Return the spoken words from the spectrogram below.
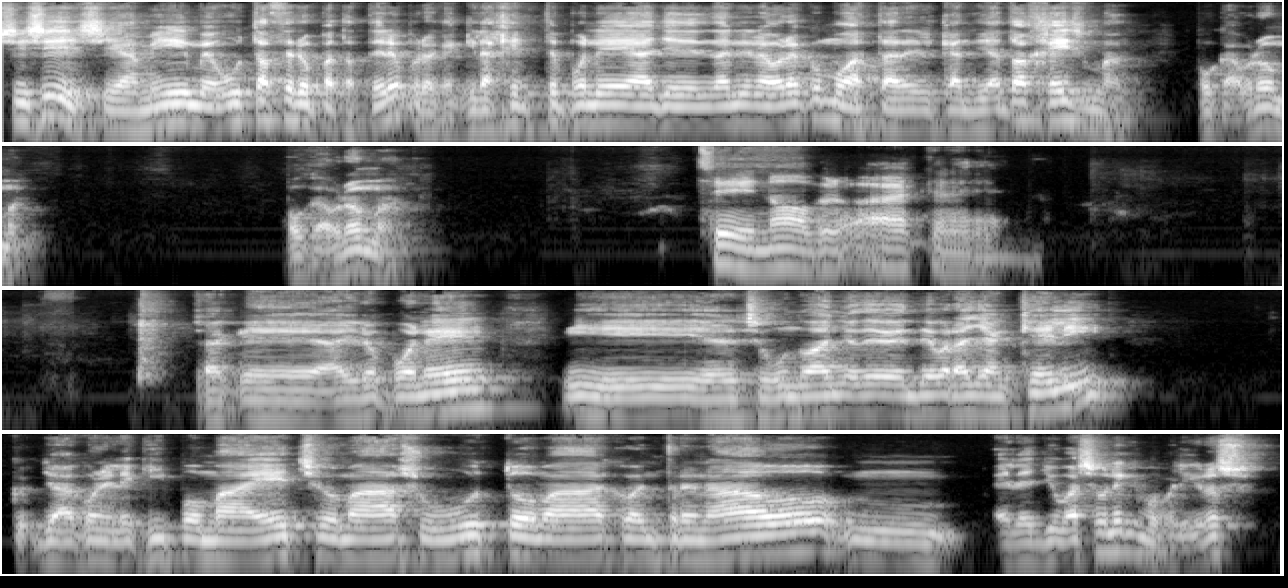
sí, sí, sí, a mí me gusta cero patatero, pero que aquí la gente pone a Jaden Daniel ahora como hasta el candidato a Heisman. Poca broma. Poca broma. Sí, no, pero es que O sea que ahí lo ponen y el segundo año de, de Brian Kelly, ya con el equipo más hecho, más a su gusto, más entrenado, el LSU va a ser un equipo peligroso.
